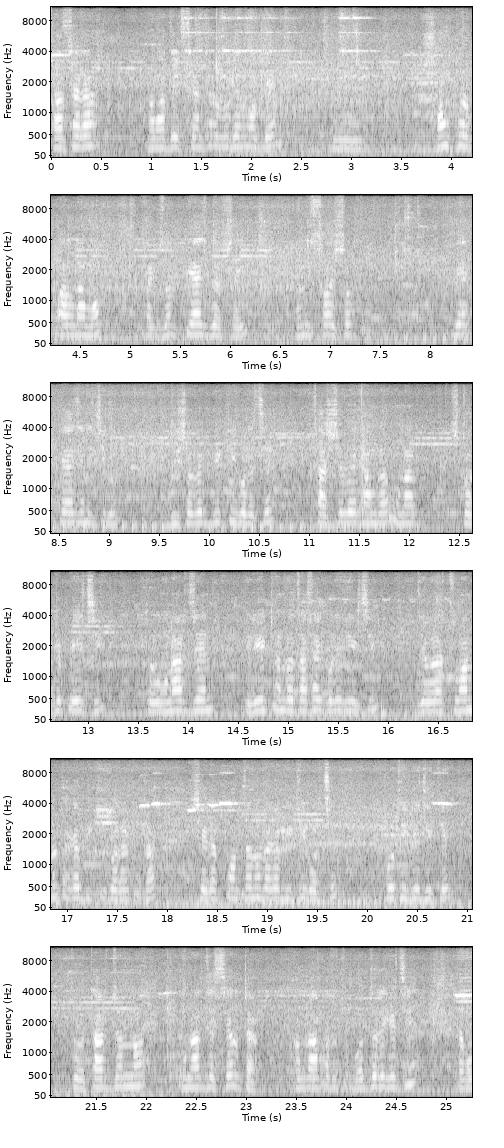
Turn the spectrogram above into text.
তাছাড়া আমাদের সেন্ট্রাল রোডের মধ্যে শঙ্কর পাল নামক একজন পেঁয়াজ ব্যবসায়ী উনি ছয়শো ব্যাগ পেঁয়াজ এনেছিল দুশো ব্যাগ বিক্রি করেছে, চারশো ব্যাগ আমরা ওনার স্টকে পেয়েছি। তো ওনার যে রেট আমরা যাচাই করে দিয়েছি যে ওরা চুয়ান্ন টাকা বিক্রি করার কথা, সেটা পঞ্চান্ন টাকা বিক্রি করছে প্রতি কেজিতে। তো তার জন্য ওনার যে সেলটা আমরা আপাতত বদ্ধ রেখেছি এবং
